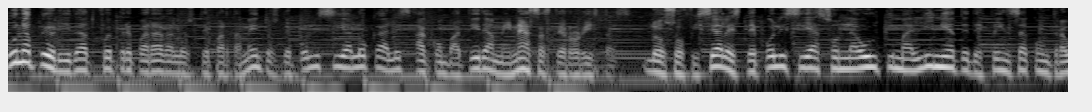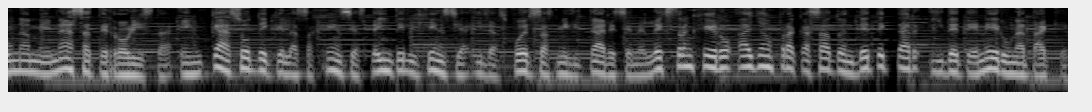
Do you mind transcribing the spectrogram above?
Una prioridad fue preparar a los departamentos de policía locales a combatir amenazas terroristas. Los oficiales de policía son la última línea de defensa contra una amenaza terrorista en caso de que las agencias de inteligencia y las fuerzas militares en el extranjero hayan fracasado en detectar y detener un ataque.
